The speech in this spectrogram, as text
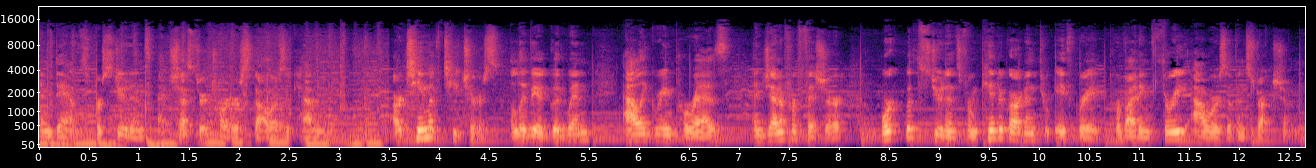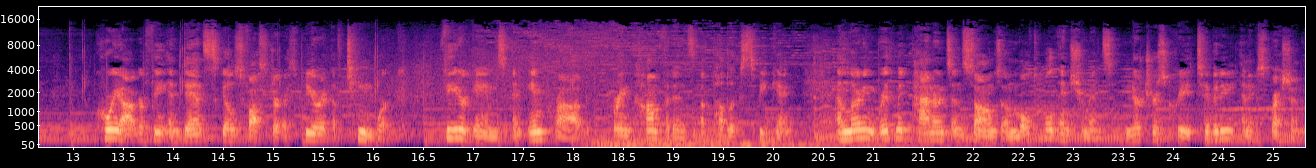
and dance for students at Chester Charter Scholars Academy. Our team of teachers, Olivia Goodwin, Allie Green Perez, and Jennifer Fisher, work with students from kindergarten through eighth grade, providing three hours of instruction. Choreography and dance skills foster a spirit of teamwork. Theater games and improv bring confidence of public speaking, and learning rhythmic patterns and songs on multiple instruments nurtures creativity and expression.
